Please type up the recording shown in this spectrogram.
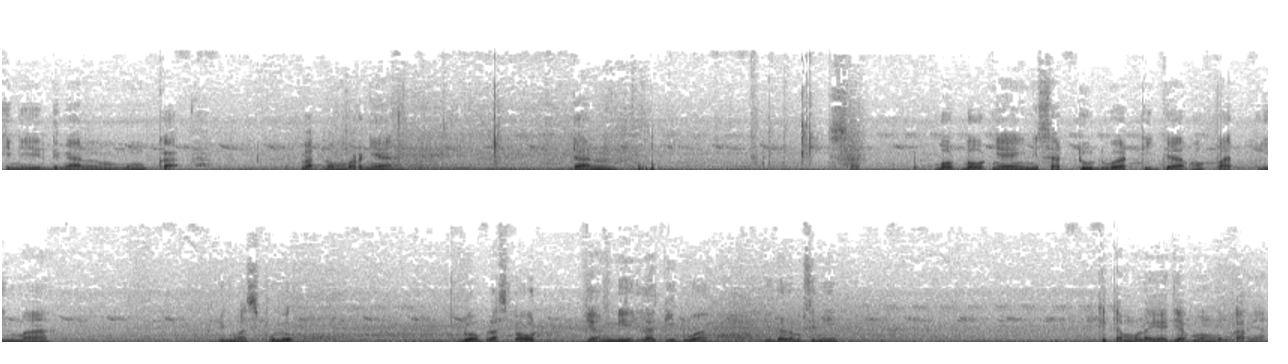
ini dengan membuka plat nomornya dan baut-bautnya yang ini 1 2 3 4 5 5 10 12 baut. Yang ini lagi dua di dalam sini. Kita mulai aja membongkarnya.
